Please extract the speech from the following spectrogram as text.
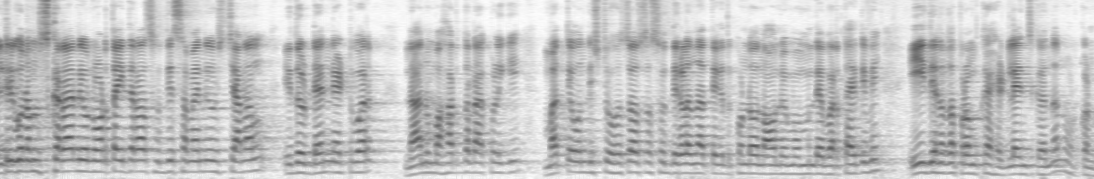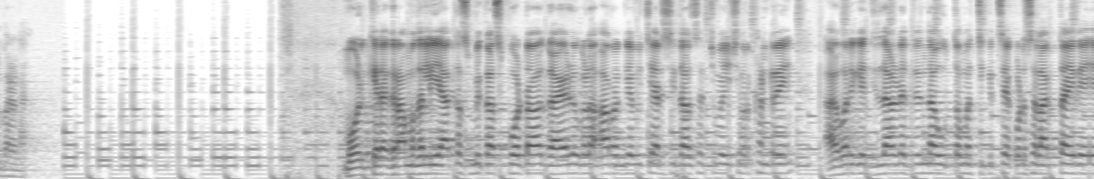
ಎಲ್ರಿಗೂ ನಮಸ್ಕಾರ. ನೀವು ನೋಡ್ತಾ ಇದ್ದೀರಾ ಸುದ್ದಿ ಸಮಯ ನ್ಯೂಸ್ ಚಾನಲ್. ಇದು ಡೆನ್ ನೆಟ್ವರ್ಕ್. ನಾನು ಮಹರ್ದ ಡಾಕುಳಿಗಿ ಮತ್ತೆ ಒಂದಿಷ್ಟು ಹೊಸ ಹೊಸ ಸುದ್ದಿಗಳನ್ನು ತೆಗೆದುಕೊಂಡು ನಾವು ನಿಮ್ಮ ಮುಂದೆ ಬರ್ತಾ ಇದ್ದೀವಿ. ಈ ದಿನದ ಪ್ರಮುಖ ಹೆಡ್ಲೈನ್ಸ್ಗಳನ್ನು ನೋಡ್ಕೊಂಡು ಬರೋಣ. ಮೋಳ್ಕೆರೆ ಗ್ರಾಮದಲ್ಲಿ ಆಕಸ್ಮಿಕ ಸ್ಫೋಟ. ಗಾಯಾಳುಗಳ ಆರೋಗ್ಯ ವಿಚಾರಿಸಿದ ಸಚಿವ ಈಶ್ವರ್ ಖಂಡ್ರೆ, ಅವರಿಗೆ ಜಿಲ್ಲಾಡಳಿತದಿಂದ ಉತ್ತಮ ಚಿಕಿತ್ಸೆ ಕೊಡಿಸಲಾಗ್ತಾ ಇದೆ.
